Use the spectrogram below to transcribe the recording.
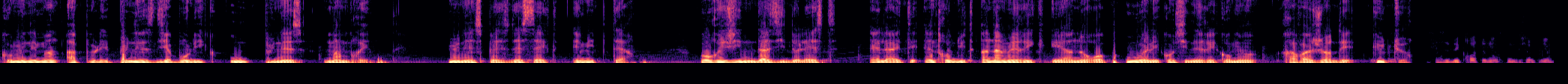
communément appelée punaise diabolique ou punaise membrée. Une espèce d'insecte hémiptère. Origine d'Asie de l'Est, elle a été introduite en Amérique et en Europe où elle est considérée comme un ravageur des cultures. Ça, c'est des crottes, non? Ou des champignons?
